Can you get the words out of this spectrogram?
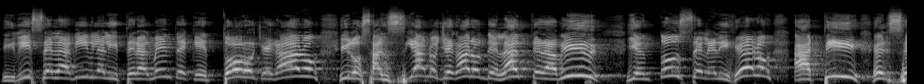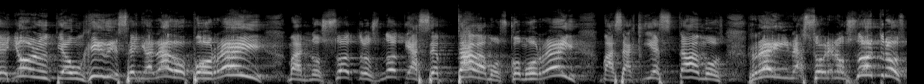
Y dice la Biblia literalmente que todos llegaron y los ancianos llegaron delante de David. Y entonces le dijeron, a ti el Señor te ha ungido y señalado por rey. Mas nosotros no te aceptábamos como rey. Mas aquí estamos, reina sobre nosotros.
